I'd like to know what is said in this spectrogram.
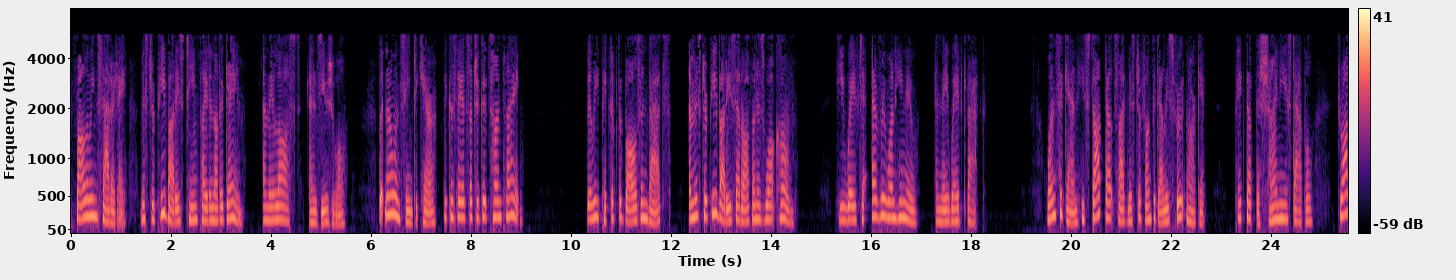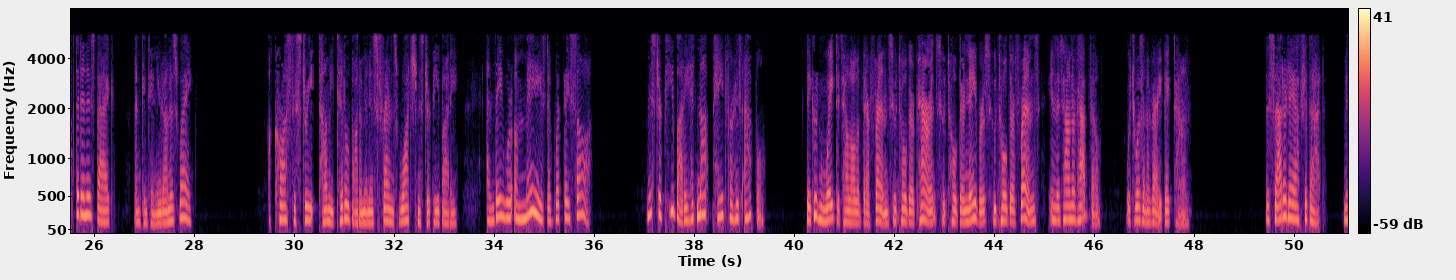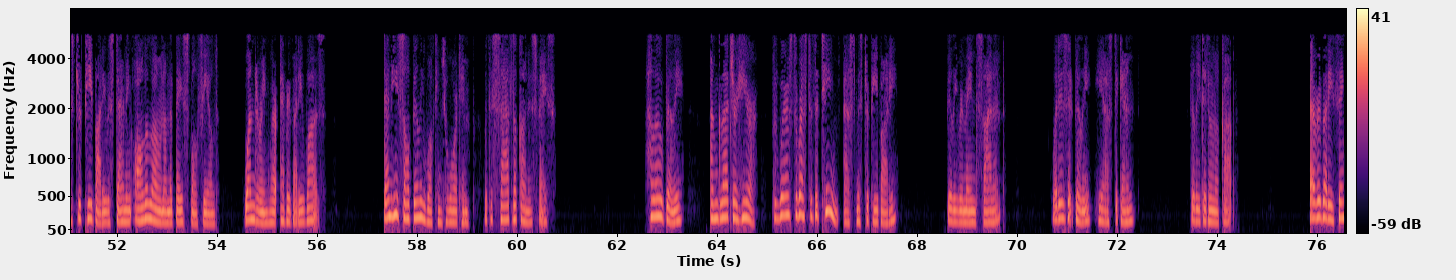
The following Saturday, Mr. Peabody's team played another game, and they lost, as usual. But no one seemed to care because they had such a good time playing. Billy picked up the balls and bats, and Mr. Peabody set off on his walk home. He waved to everyone he knew, and they waved back. Once again he stopped outside Mr. Funkadeli's fruit market, picked up the shiniest apple, dropped it in his bag, and continued on his way. Across the street, Tommy Tittlebottom and his friends watched Mr. Peabody, and they were amazed at what they saw. Mr. Peabody had not paid for his apple. They couldn't wait to tell all of their friends, who told their parents, who told their neighbors, who told their friends, in the town of Happville, which wasn't a very big town. The Saturday after that, Mr. Peabody was standing all alone on the baseball field, wondering where everybody was. Then he saw Billy walking toward him with a sad look on his face. Hello, Billy. I'm glad you're here, but where's the rest of the team? asked Mr. Peabody. Billy remained silent. What is it, Billy? he asked again. Billy didn't look up. Everybody thinks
